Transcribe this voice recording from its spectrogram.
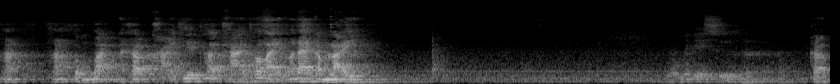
พระพระสมบัตินะครับ ขายที่ถ้าขายเท่าไหร่ก็ได้กำไร เราไม่ได้ซื้อหา ครับ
